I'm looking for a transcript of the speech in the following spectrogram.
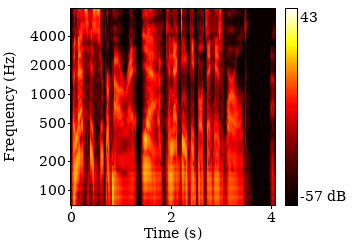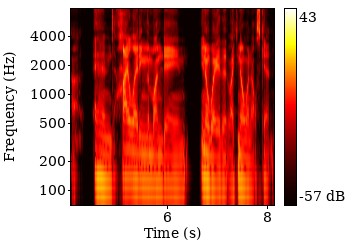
But that's his superpower, right? yeah, Like connecting people to his world uh, and highlighting the mundane in a way that like no one else can.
